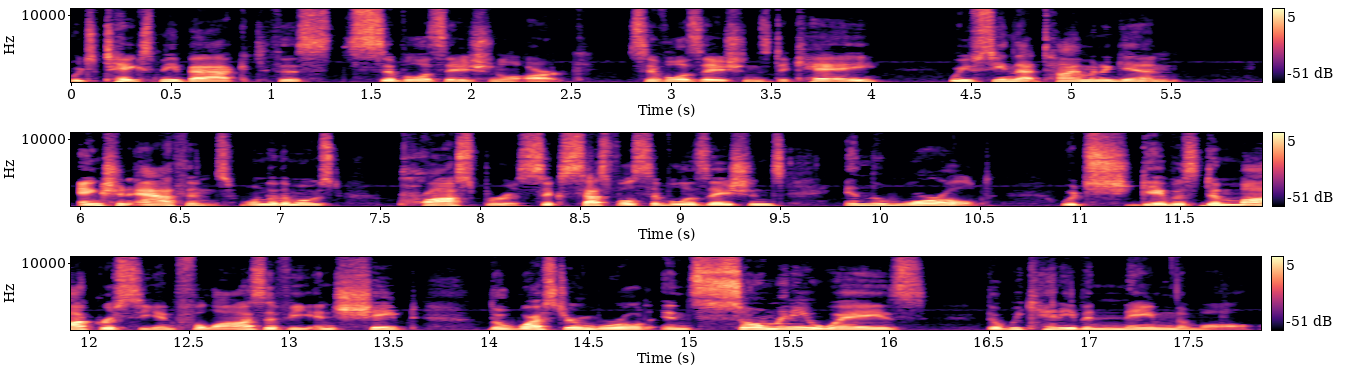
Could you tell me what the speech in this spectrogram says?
Which takes me back to this civilizational arc. Civilizations decay. We've seen that time and again. Ancient Athens, one of the most prosperous, successful civilizations in the world, which gave us democracy and philosophy and shaped the Western world in so many ways that we can't even name them all.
